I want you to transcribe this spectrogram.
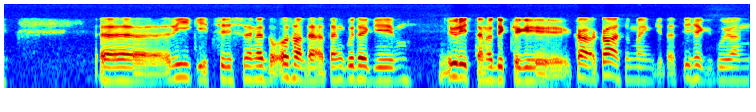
äh, riigid, siis need osalejad on kuidagi üritanud ikkagi ka kaasa mängida, et isegi kui on,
